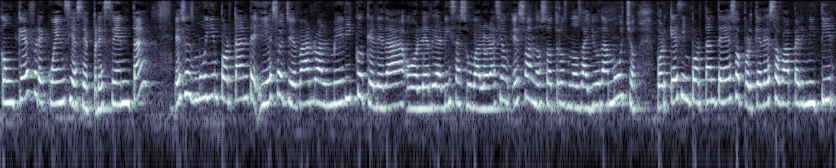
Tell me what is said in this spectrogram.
con qué frecuencia se presentan. Eso es muy importante y eso llevarlo al médico que le da o le realiza su valoración. Eso a nosotros nos ayuda mucho. ¿Por qué es importante eso? Porque de eso va a permitir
